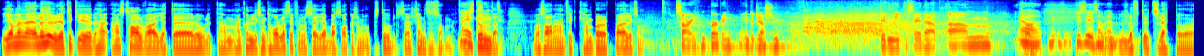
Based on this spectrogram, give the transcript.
Ja men eller hur, jag tycker ju här, hans tal var jätteroligt. Han, han kunde liksom inte hålla sig från att säga bara saker som uppstod, så kändes det som, Ja, i exakt. stunden. Vad sa han? Han fick, han burpa, eller liksom. Sorry, burping, indigestion. Didn't need to say that. Um, Ja, precis. Luftutsläpp och...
